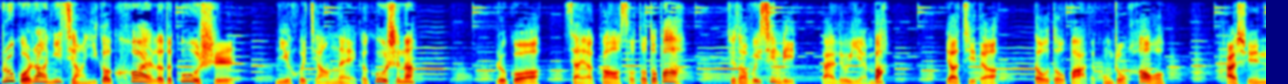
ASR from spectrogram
如果让你讲一个快乐的故事，你会讲哪个故事呢？如果想要告诉豆豆爸，就到微信里来留言吧。要记得豆豆爸的公众号哦，查询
